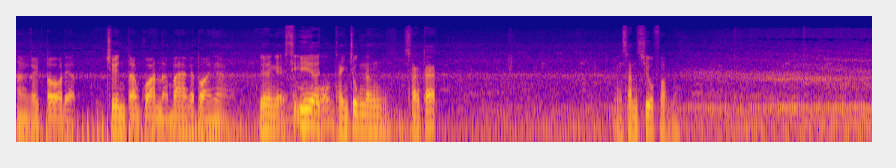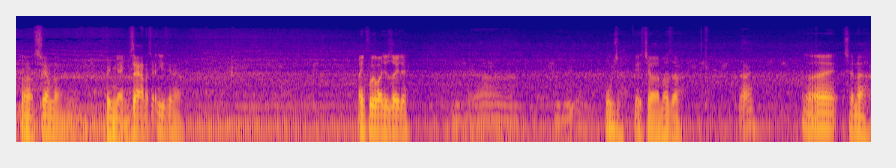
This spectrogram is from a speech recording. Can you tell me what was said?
Hàng gạch to đẹp trên tam quan là ba cái tòa nhà. Đây là nghệ sĩ Thành Trung đang sáng tác. Đang săn siêu phẩm này. À, xem là hình ảnh ra nó sẽ như thế nào. Anh phơi bao nhiêu giây đây? Mười mấy thôi. ui giời cái chờ bao giờ. Đấy. Đấy xem nào.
